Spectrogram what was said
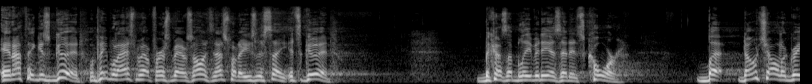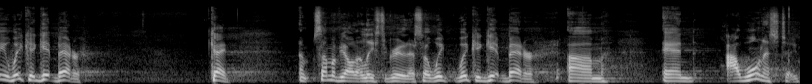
And I think it's good. When people ask me about First Baptist Arlington, that's what I usually say. It's good. Because I believe it is at its core. But don't y'all agree we could get better? Okay. Um, some of y'all at least agree with that. So we, we could get better. Um, and I want us to.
